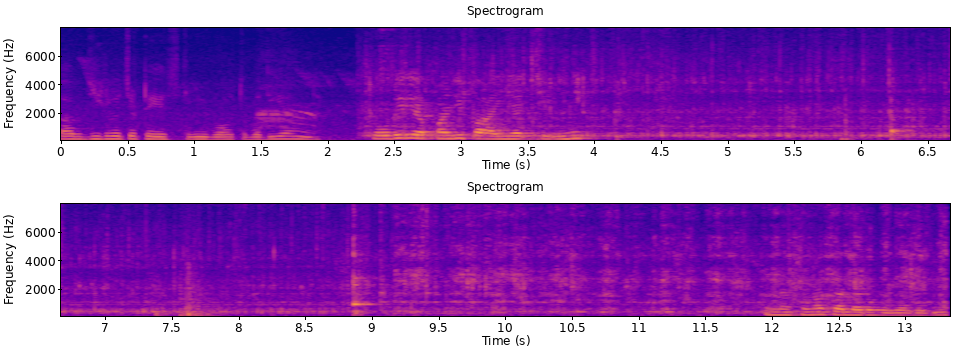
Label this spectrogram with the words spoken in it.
ਸਬਜ਼ੀ ਦੇ ਵਿੱਚ ਟੇਸਟ ਵੀ ਬਹੁਤ ਵਧੀਆ ਹੁੰਦਾ ਥੋੜੀ ਜਿਹੀ ਆਪਾਂ ਜੀ ਪਾਈ ਆ ਚੀਨੀ। ਕਿੰਨਾ ਸੋਹਣਾ ਕਲਰ ਹੋ ਗਿਆ ਵਧੀਆ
